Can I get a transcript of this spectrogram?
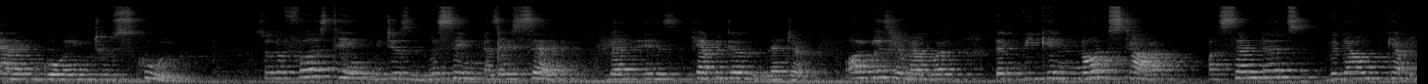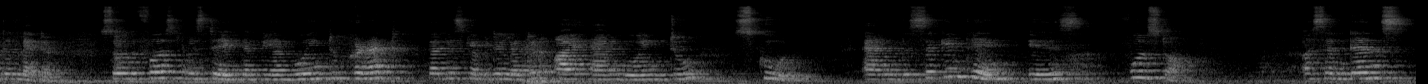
am going to school. So the first thing which is missing, as I said, that is capital letter. Always remember that we cannot start a sentence without capital letter. So the first mistake that we are going to correct that is capital letter I am going to school. And the second thing is full stop. A sentence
